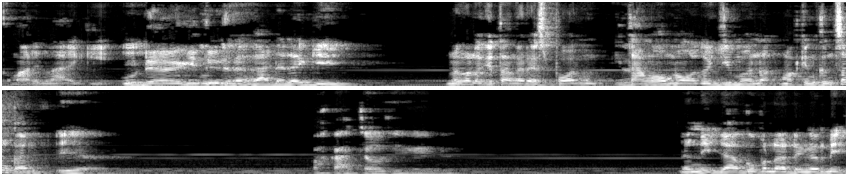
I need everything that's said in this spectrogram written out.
kemarin lagi. Udah gitu Udah dah. nggak ada lagi Nah kalau kita nggak respon Kita ngomong atau gimana Makin kenceng kan Iya Wah kacau sih kayak gitu Dan nih ya aku pernah denger nih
